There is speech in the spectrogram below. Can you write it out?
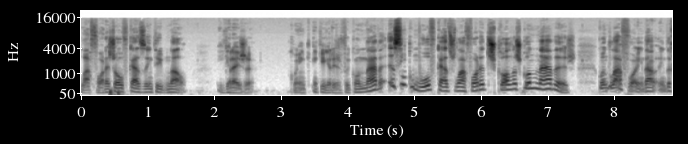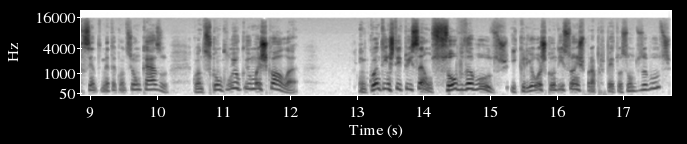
lá fora já houve casos em tribunal. Igreja em que a Igreja foi condenada, assim como houve casos lá fora de escolas condenadas. Quando lá fora, ainda, ainda recentemente aconteceu um caso, quando se concluiu que uma escola, enquanto instituição, soube de abusos e criou as condições para a perpetuação dos abusos,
